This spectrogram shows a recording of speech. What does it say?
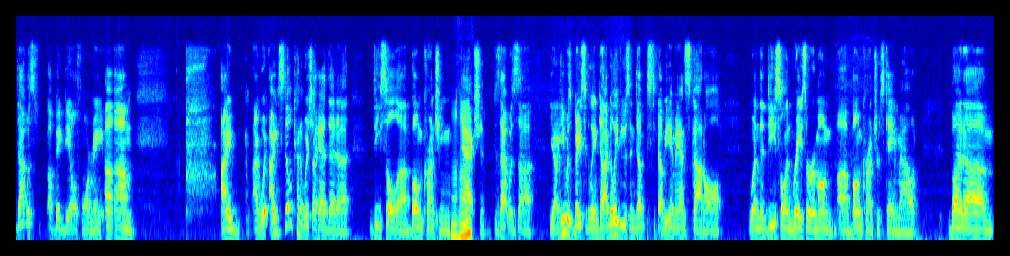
that was a big deal for me. Um, I I, w- I still kind of wish I had that uh, Diesel uh, bone crunching Mhm. action because that was uh, you know he was basically in I believe he was in WCW him and Scott Hall when the Diesel and Razor Ramon uh, bone crunchers came out, but um,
